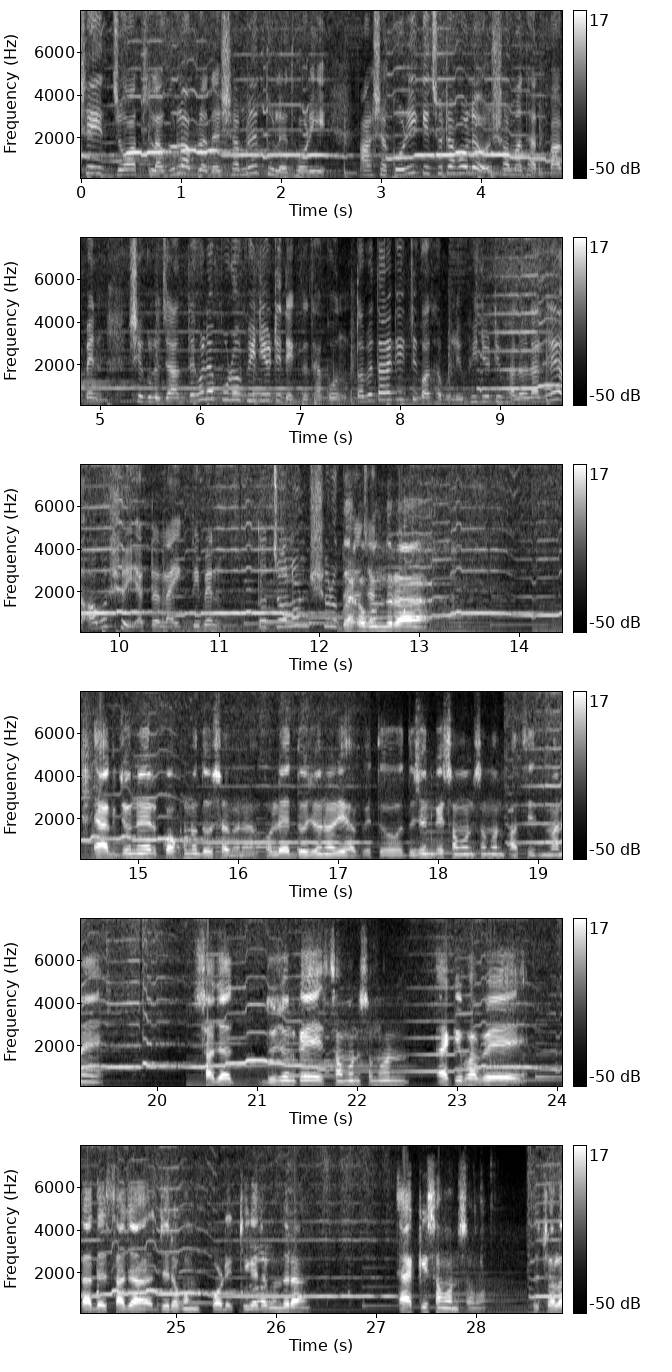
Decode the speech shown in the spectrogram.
সেই জটলাগুলো আপনাদের সামনে তুলে ধরি। আশা করি কিছুটা হলেও সমাধান পাবেন। সেগুলো জানতে হলে পুরো ভিডিওটি দেখতে থাকুন। তবে তার আগে একটি কথা বলি ভিডিওটি ভালো লাগলে অবশ্যই একটা লাইক দিবেন। তো চলুন শুরু দেখো বন্ধুরা একজনের কখনো দোষ হবে না হলে দুজনেরই হবে। তো দুজনকে সমান সমান ফাঁসি মানে সাজা, দুজনকে সমান সমান একইভাবে তাদের সাজা যেরকম পড়ে, ঠিক আছে বন্ধুরা? একই সমান সমান। তো চলো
